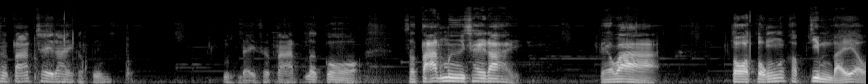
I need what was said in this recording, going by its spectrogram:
สตาร์ทใช้ได้ครับผมไดสตาร์ทแล้วก็สตาร์ทมือใช้ได้ แต่ว่าต่อตรงครับจิ้มไดเอา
